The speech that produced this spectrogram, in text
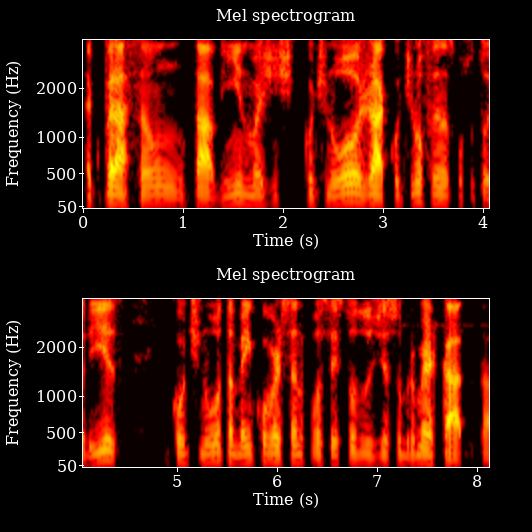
Recuperação tá vindo, mas a gente continuou, já continuou fazendo as consultorias e continua também conversando com vocês todos os dias sobre o mercado, tá?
